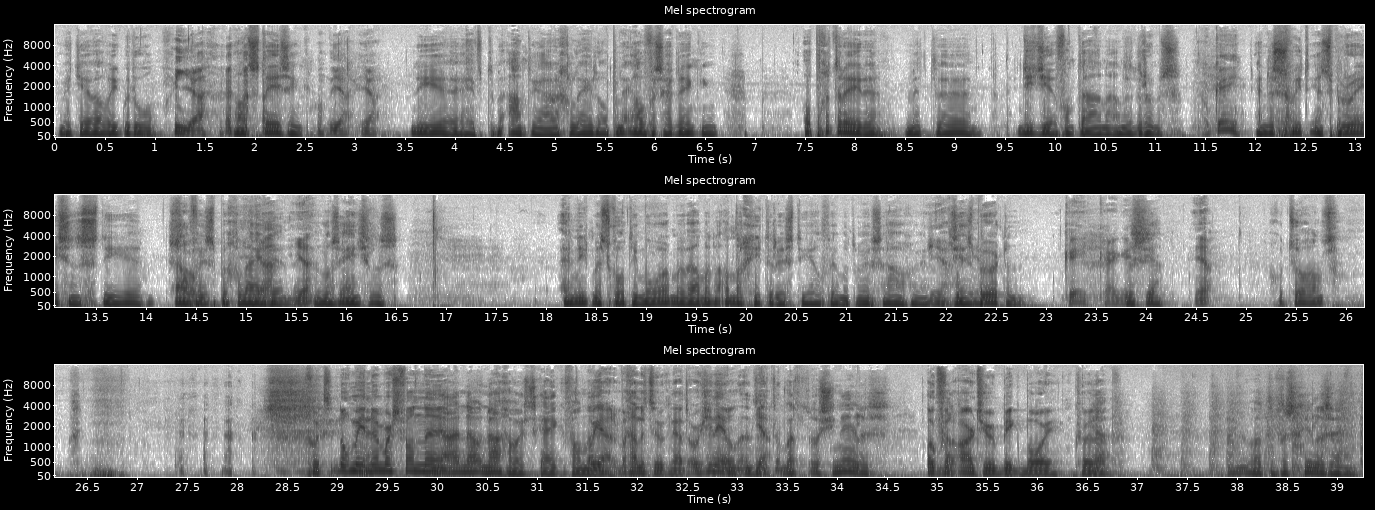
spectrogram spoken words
Weet jij wel wie ik bedoel? Ja. Hans Stezink. Ja, ja. Die eh, heeft een aantal jaren geleden op een Elvis herdenking opgetreden. Met eh, DJ Fontana aan de drums. Oké. En de Sweet Inspirations die eh. Elvis Ja, ja. in Los Angeles. En niet met Scotty Moore, maar wel met een andere gitarist die heel veel met hem heeft samengewerkt. Ja, James ja. Burton. Oké, kijk eens. Dus ja, Ja. goed zo Hans. Goed, nog meer Ja. nummers van... eh, ja, nou, nou gaan we eens kijken van... oh eh, ja, we gaan natuurlijk naar het origineel. eh, ja. wat, het origineel is. Ook van Arthur Big Boy Crudup. Wat de verschillen zijn.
